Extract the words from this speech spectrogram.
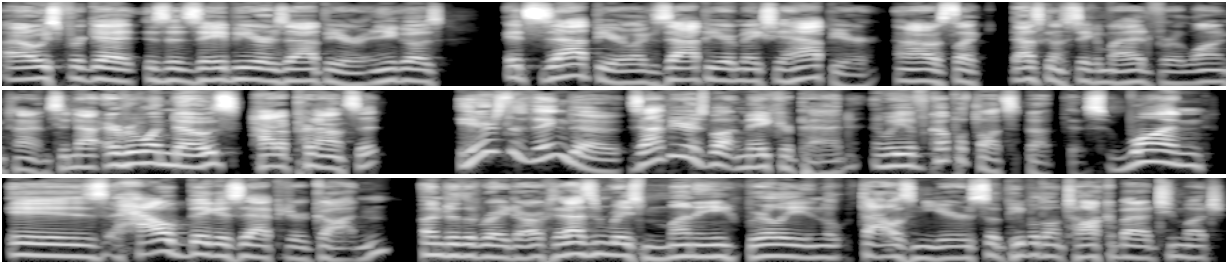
I always forget, is it Zapier or Zapier? And he goes, it's Zapier, like Zapier makes you happier. And I was like, that's going to stick in my head for a long time. So now everyone knows how to pronounce it. Here's the thing though Zapier has bought MakerPad, and we have a couple thoughts about this. One is how big has Zapier gotten under the radar? Because it hasn't raised money really in a thousand years, so people don't talk about it too much.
